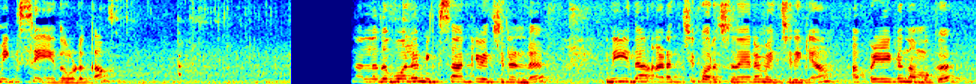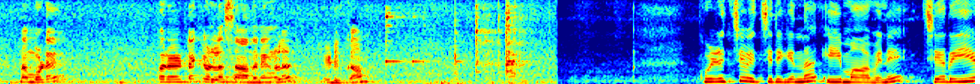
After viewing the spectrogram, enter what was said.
മിക്സ് ചെയ്ത് കൊടുക്കാം. നല്ലതുപോലെ മിക്സാക്കി വെച്ചിട്ടുണ്ട്. ഇനി ഇത് അടച്ച് കുറച്ച് നേരം വെച്ചിരിക്കാം. അപ്പോഴേക്കും നമുക്ക് നമ്മുടെ പൊറോട്ടയ്ക്കുള്ള സാധനങ്ങൾ എടുക്കാം. കുഴച്ച് വെച്ചിരിക്കുന്ന ഈ മാവിനെ ചെറിയ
